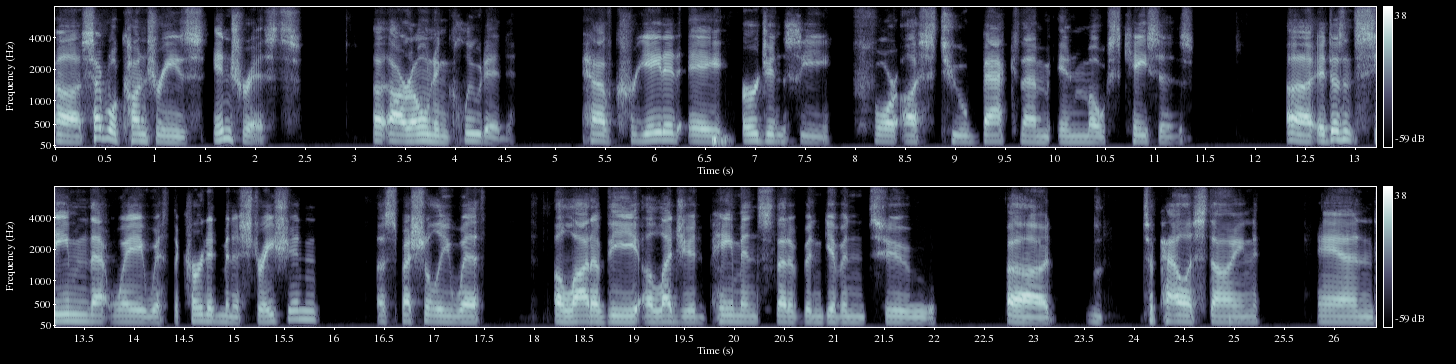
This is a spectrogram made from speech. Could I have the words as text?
uh, several countries' interests, uh, our own included, have created a urgency for us to back them in most cases. Uh, it doesn't seem that way with the current administration, especially with a lot of the alleged payments that have been given to uh, to Palestine and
